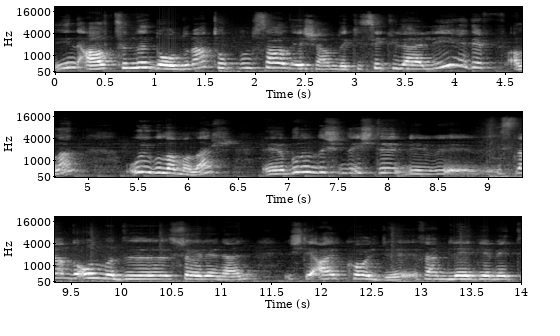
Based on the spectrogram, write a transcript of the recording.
in altını dolduran toplumsal yaşamdaki sekülerliği hedef alan uygulamalar. Bunun dışında işte İslam'da olmadığı söylenen işte alkoldü, efendim LGBT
